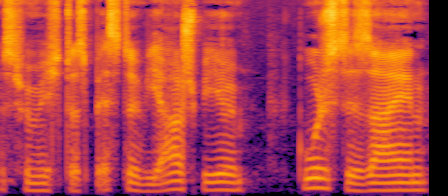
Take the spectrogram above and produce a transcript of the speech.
ist für mich das beste VR-Spiel. Gutes Design,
